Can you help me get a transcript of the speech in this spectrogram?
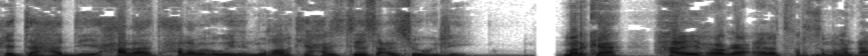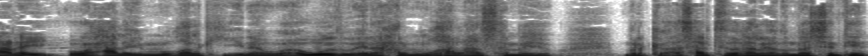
xitaa haddii xalaad xalaba ogeydeen muuqaalkii xalay sideed saan soo geliyey marka xalay xoogaa cilad farsamaan dhacday oo xalay muuqaalkii inaan waa awood inaan hal muuqaal aan sameeyo. Marka asaabteeda qaaligaad maasantiin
